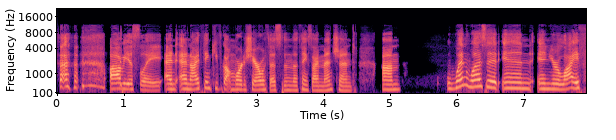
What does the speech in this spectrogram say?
obviously, and and I think you've got more to share with us than the things I mentioned. Um, when was it in in your life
